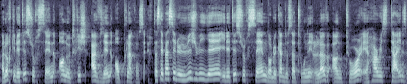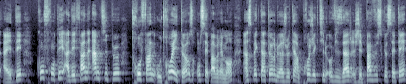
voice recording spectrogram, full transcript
alors qu'il était sur scène en Autriche à Vienne en plein concert. Ça s'est passé le 8 juillet, il était sur scène dans le cadre de sa tournée Love on Tour et Harry Styles a été confronté à des fans un petit peu trop fans ou trop haters, on sait pas vraiment. Un spectateur lui a jeté un projectile au visage, j'ai pas vu ce que c'était,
